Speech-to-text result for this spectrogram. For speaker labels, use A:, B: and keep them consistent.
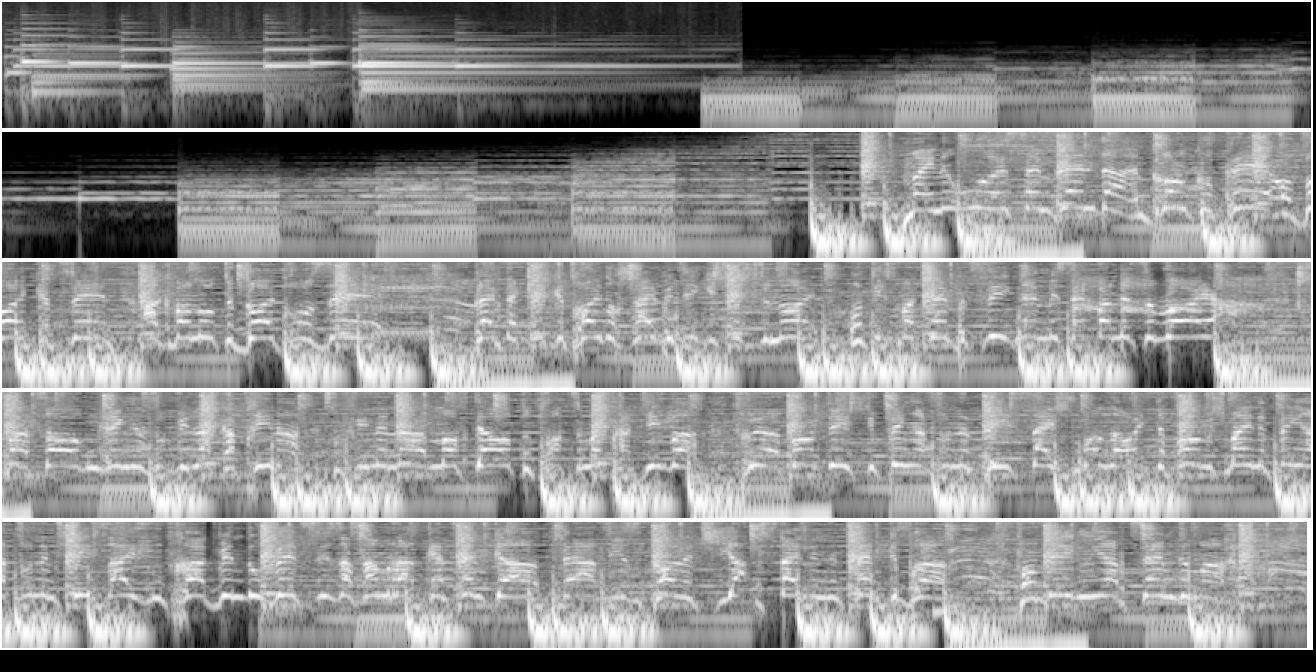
A: Meine Uhr ist ein Blender im Grand Coupé auf Wolke 10, Aquanote Gold Rosé. Bleibt der Klick getreu, doch schreibe Katrina. So viele Narben auf der Auto, trotzdem attraktiver. Früher wohnte ich die Finger zu nem Peace-Zeichen. Wolle heute form ich meine Finger zu nem Schießeisen. Frag, wen du willst, dieser Samra hat kein Cent gehabt. Wer hat diesen College-Jacken-Style in den Trend gebracht? Von wegen, ihr habt's Sam gemacht.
